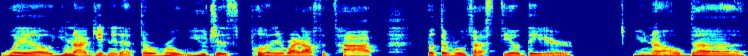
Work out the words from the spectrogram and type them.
Well, you're not getting it at the root. You just pulling it right off the top, but the roots are still there. You know, the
